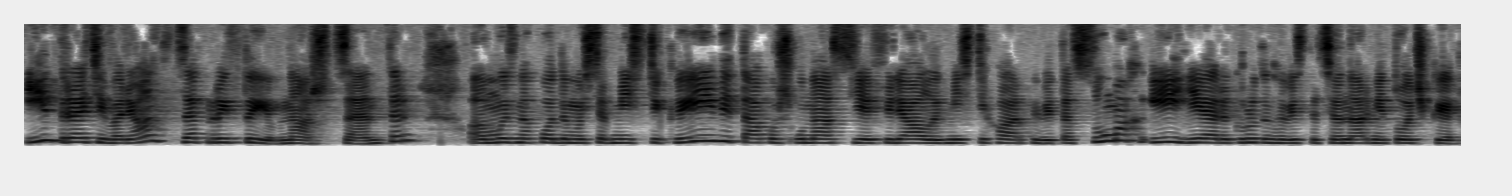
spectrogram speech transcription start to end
І третій варіант це прийти в наш центр. Е, Ми знаходимося в місті Києві. Також у нас є філіали в місті Харкові та Сумах, і є рекрутингові стаціонарні точки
